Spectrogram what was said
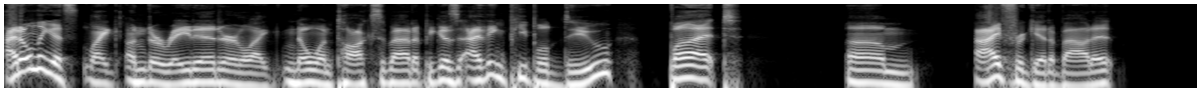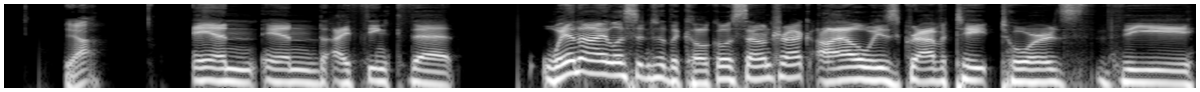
I don't think it's like underrated or like no one talks about it because I think people do, but um, I forget about it yeah. and and I think that when I listen to the Coco soundtrack, I always gravitate towards the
